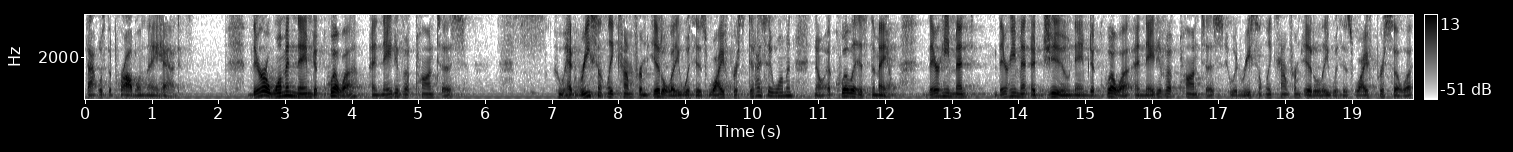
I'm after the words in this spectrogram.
that was the problem they had. There a woman named Aquila, a native of Pontus, who had recently come from Italy with his wife. Priscilla. Did I say woman? No, Aquila is the male. There he meant there he met a Jew named Aquila, a native of Pontus, who had recently come from Italy with his wife Priscilla,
